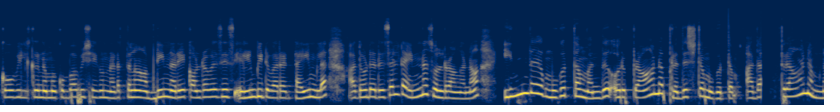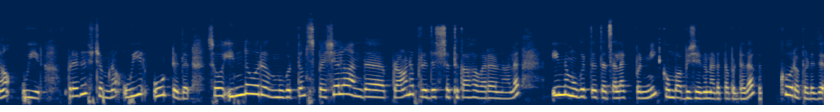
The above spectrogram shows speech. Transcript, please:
கோவிலுக்கு நம்ம கும்பாபிஷேகம் நடத்தலாம் அப்படின்னு நிறைய கான்ட்ரவர்சிஸ் எழும்பிட்டு வர டைமில் அதோட ரிசல்ட்டை என்ன சொல்கிறாங்கன்னா இந்த முகூர்த்தம் வந்து ஒரு பிராண பிரதிஷ்ட முகூர்த்தம். அதான் பிராணம்னா உயிர் பிரதிஷ்டம்னா உயிர் ஊட்டுதல். ஸோ இந்த ஒரு முகூர்த்தம் ஸ்பெஷலாக அந்த பிராண பிரதிஷ்டத்துக்காக வரதுனால இந்த முகூர்த்தத்தை செலக்ட் பண்ணி கும்பாபிஷேகம் நடத்தப்பட்டதாக கூறப்படுது.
